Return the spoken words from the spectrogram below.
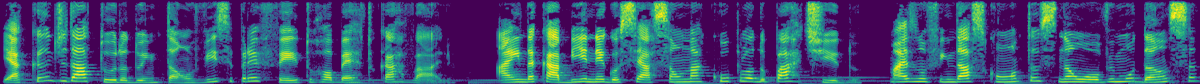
e a candidatura do então vice-prefeito Roberto Carvalho. Ainda cabia negociação na cúpula do partido, mas no fim das contas não houve mudança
